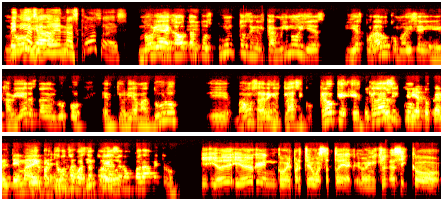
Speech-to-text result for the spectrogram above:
venía haciendo bien las cosas. No había dejado tantos puntos en el camino y es, y es por algo, como dice Javier, está en el grupo en teoría más duro. Eh, vamos a ver en el clásico. Creo que el clásico. quería tocar el tema. Y el partido contra Guastatoya será un parámetro. Y yo, yo digo que con el partido de Guastatoya, con el clásico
